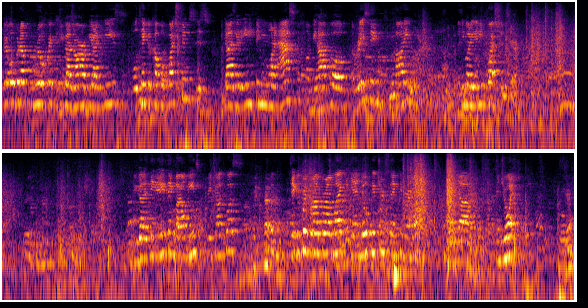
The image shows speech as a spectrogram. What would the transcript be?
we're gonna open up real quick because you guys are our VIPs. We'll take a couple questions. Is you guys got anything you want to ask on behalf of the racing, Ducati? Anybody, any questions here? You guys need anything, by all means, reach out to us. Take a quick round around bike. Again, no pictures. Thank you very much. And uh, enjoy. Oh yeah.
